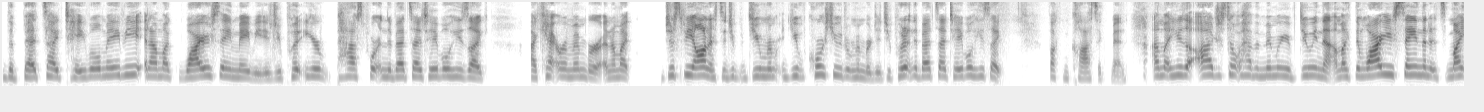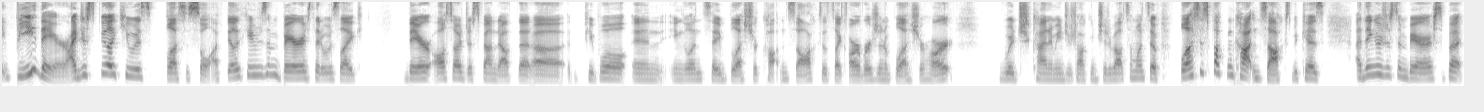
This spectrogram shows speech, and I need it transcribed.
the bedside table, maybe. And I'm like, why are you saying maybe? Did you put your passport in the bedside table? He's like, I can't remember. And I'm like, just be honest. Did you do you remember? You of course you would remember. Did you put it in the bedside table? He's like, fucking classic men. I'm like, he's like, I just don't have a memory of doing that. I'm like, then why are you saying that it might be there? I just feel like he was bless his soul. I feel like he was embarrassed that it was like there. Also, I just found out that uh people in England say bless your cotton socks. It's like our version of bless your heart, which kind of means you're talking shit about someone. So bless his fucking cotton socks because I think he was just embarrassed. But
